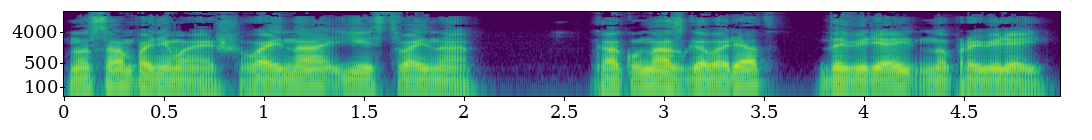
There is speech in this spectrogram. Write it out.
но сам понимаешь, война есть война. Как у нас говорят, доверяй, но проверяй.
